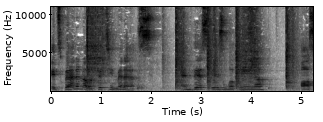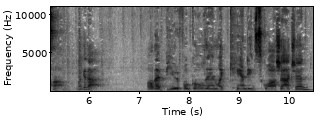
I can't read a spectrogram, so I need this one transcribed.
it's been another 15 minutes and this is looking awesome. Look at that. All that beautiful golden, like candied squash action.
